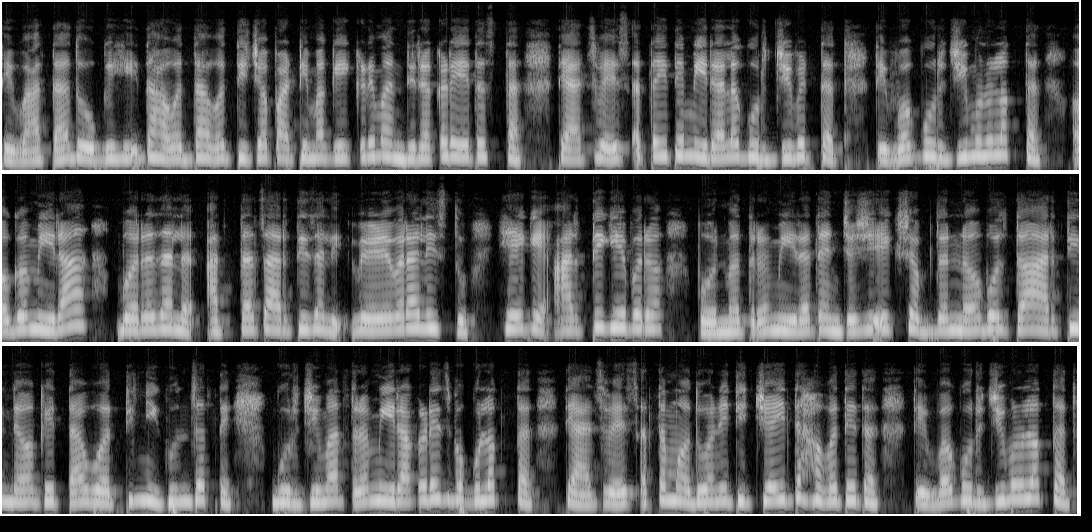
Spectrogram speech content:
तेव्हा आता दोघेही धावत धावत तिच्या पाठीमागे इकडे मंदिराकडे येत असतात. त्याच वेळेस आता इथे मीराला गुरुजी भेटतात. तेव्हा गुरुजी म्हणू लागतात अगं मीरा बरं झालं आत्ताच आरती झाली. वेळेवर आलीस तू. हे घे आरती घे बरं. पण मात्र मीरा त्यांच्याशी एक शब्द न बोलता आरती न घेता वरती निघून जाते. गुरुजी मात्र मीराकडे गुरुजीकडेच बघू लागतात. त्याच वेळेस आता मधू आणि तिची आई धावत येतात. तेव्हा गुरुजी म्हणू लागतात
